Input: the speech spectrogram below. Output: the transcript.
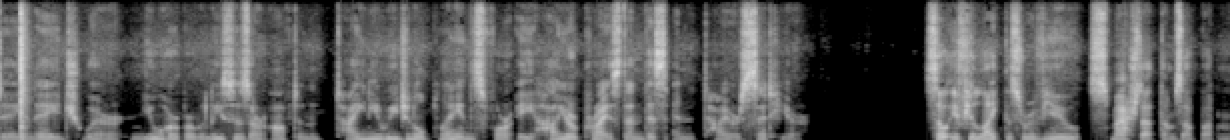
day and age where new Herpa releases are often tiny regional planes for a higher price than this entire set here. So if you like this review, smash that thumbs up button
